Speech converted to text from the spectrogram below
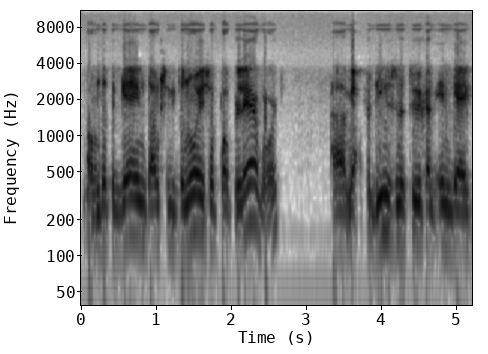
Omdat de game dankzij die toernooien zo populair wordt, um, ja, verdienen ze natuurlijk aan in-game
